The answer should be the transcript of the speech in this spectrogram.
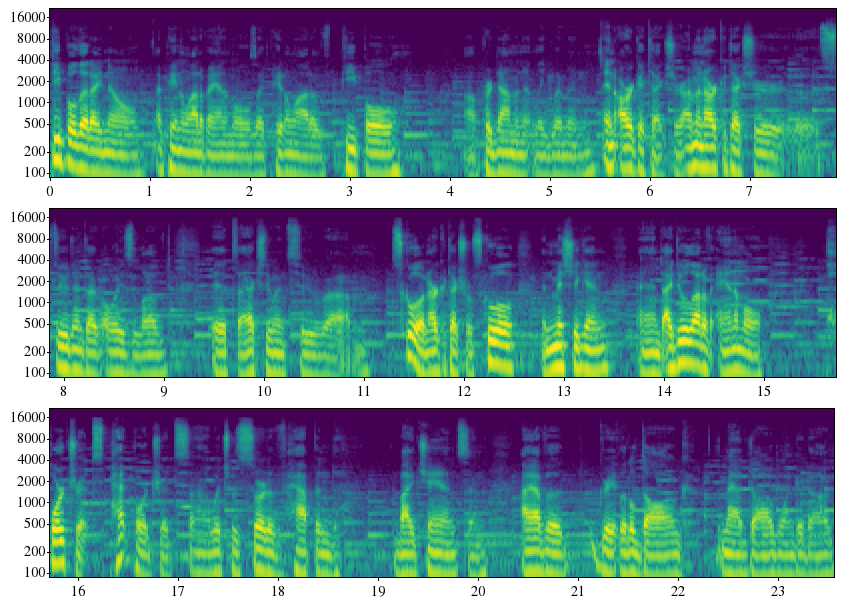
people that I know. I paint a lot of animals. I paint a lot of people, uh, predominantly women, and architecture. I'm an architecture uh, student. I've always loved it. I actually went to um, school, an architectural school in Michigan, and I do a lot of animal portraits, pet portraits, uh, which was sort of happened by chance. And I have a great little dog, Mad Dog, Wonder Dog,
